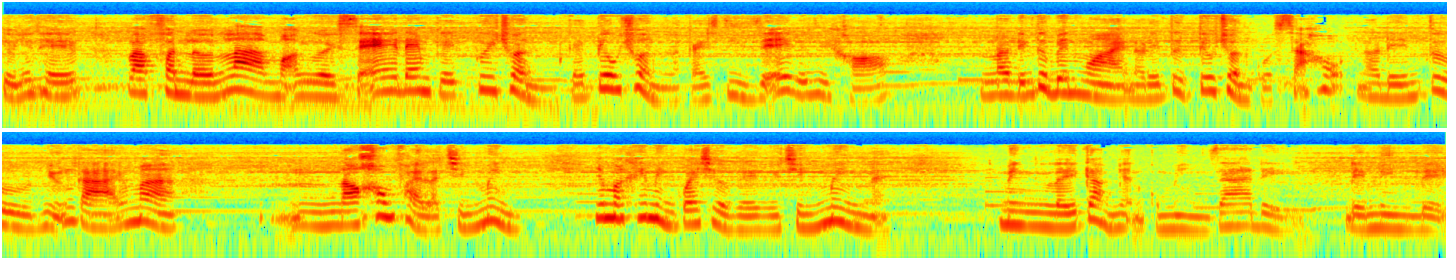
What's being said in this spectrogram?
kiểu như thế. Và phần lớn là mọi người sẽ đem cái quy chuẩn, cái tiêu chuẩn là cái gì dễ, cái gì khó. Nó đến từ bên ngoài, nó đến từ tiêu chuẩn của xã hội, nó đến từ những cái mà nó không phải là chính mình. Nhưng mà khi mình quay trở về với chính mình này, mình lấy cảm nhận của mình ra để để mình, để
